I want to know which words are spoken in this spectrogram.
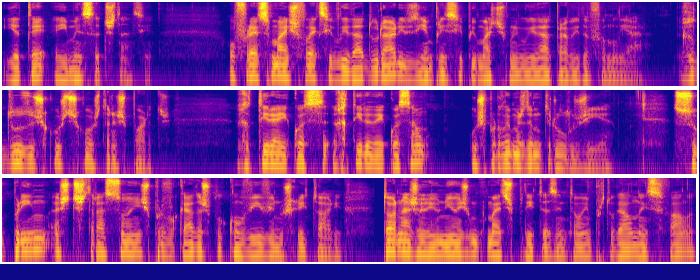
e até a imensa distância. Oferece mais flexibilidade de horários e, em princípio, mais disponibilidade para a vida familiar. Reduz os custos com os transportes. Retira, retira da equação os problemas da meteorologia. Suprime as distrações provocadas pelo convívio no escritório. Torna as reuniões muito mais expeditas. Então, em Portugal, nem se fala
